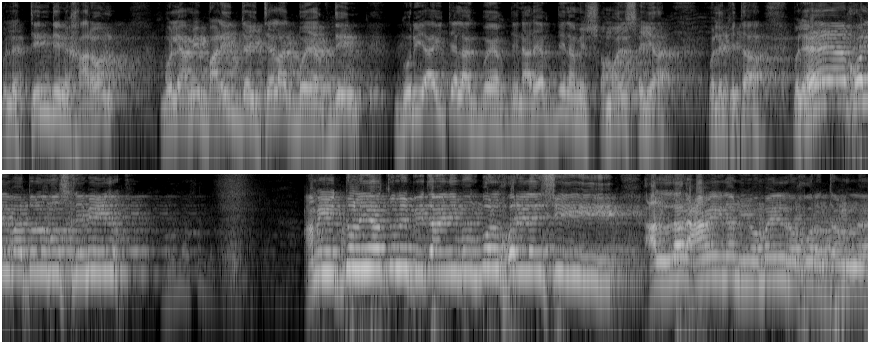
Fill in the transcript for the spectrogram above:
বলে তিন দিন কারণ? বলে, আমি বাড়ির যাইতে লাগবো একদিন ঘুরি আইতে লাগবো একদিন, আর একদিন আমি সময় চাইয়া। বলে, কিতা? বলে, হে খলিমাতুল মুসলিমিন, আমি দুনিয়া তুলে বিদায় নিমন্ত্রণ করে লাইছি। আল্লাহর আইন আমি অমান্য করতাম না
